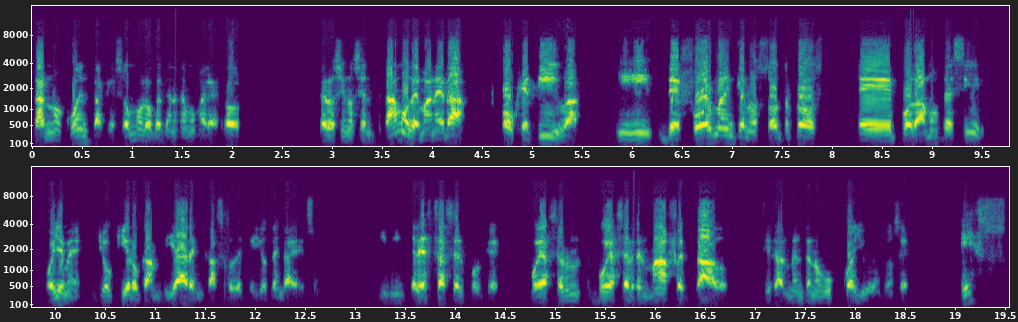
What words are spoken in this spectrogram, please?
darnos cuenta que somos los que tenemos el error. Pero si nos sentamos de manera objetiva y de forma en que nosotros eh, podamos decir, óyeme, yo quiero cambiar en caso de que yo tenga eso. Y me interesa hacer porque voy a ser, voy a ser el más afectado si realmente no busco ayuda. Entonces, es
